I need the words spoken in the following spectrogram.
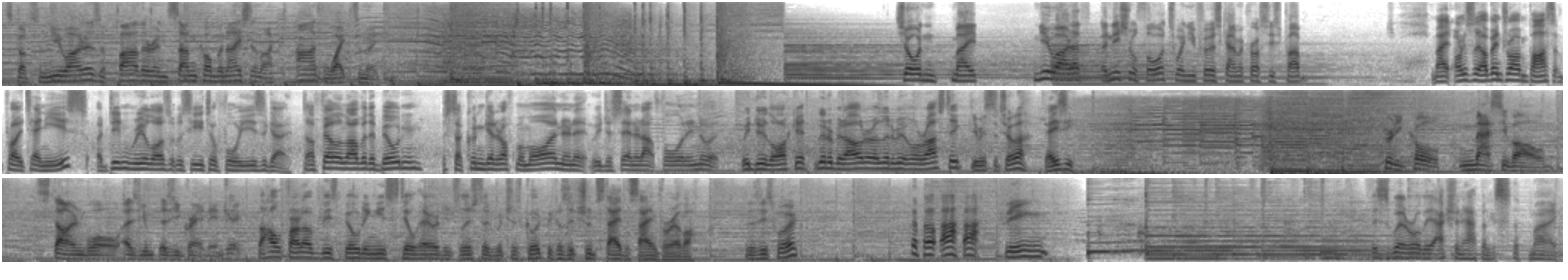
It's got some new owners, a father and son combination, I can't wait to meet them. Jordan, mate, new owner, initial thoughts when you first came across this pub? Mate, honestly, I've been driving past it for probably 10 years. I didn't realise it was here till four years ago. So I fell in love with the building, just I couldn't get it off my mind, and it, we just ended up falling into it. We do like it. A little bit older, a little bit more rustic. Give us a tour. Easy. Pretty cool. Massive old stone wall as you as your grand entry. The whole front of this building is still heritage listed, which is good because it should stay the same forever. Does this work? Bing. This is where all the action happens. Mate,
